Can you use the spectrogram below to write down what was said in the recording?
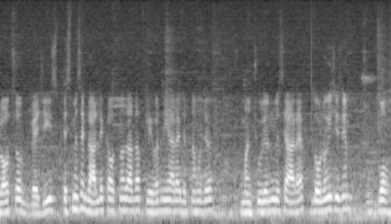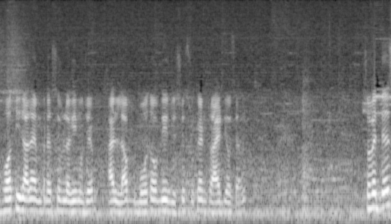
लॉट्स ऑफ़ वेजीज इसमें से गार्लिक का उतना ज़्यादा फ्लेवर नहीं आ रहा है जितना मुझे मंचूरियन में से आ रहा है। दोनों ही चीज़ें बहुत ही ज़्यादा इंप्रेसिव लगी मुझे। I love both of these dishes you can try it yourself so with this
